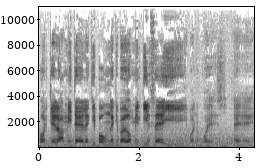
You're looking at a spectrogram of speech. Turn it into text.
porque lo admite el equipo, un equipo de 2015 y bueno, pues eh,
